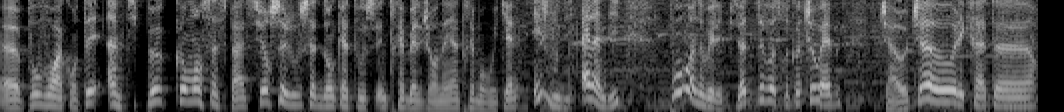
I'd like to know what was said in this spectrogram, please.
euh, pour vous raconter un petit peu comment ça se passe. Sur ce, je vous souhaite donc à tous une très belle journée, un très bon week-end, et je vous dis à lundi pour un nouvel épisode de votre coach web. Ciao ciao les créateurs.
